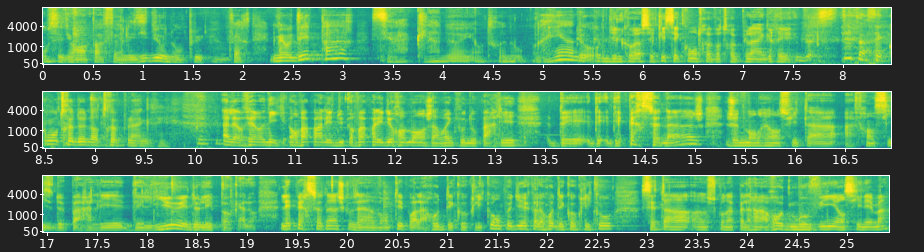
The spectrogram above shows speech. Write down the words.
on s'est dit, on va pas faire les idiots non plus. Faire... Mais au départ, c'est un clin d'œil entre nous, rien d'autre. Comme dit le coureur cycliste, c'est contre votre plein gré? Tout à fait contre de notre plein gré. Alors Véronique, on va parler du, on va parler du roman. J'aimerais que vous nous parliez des, des, personnages. Je demanderai ensuite à, à, Francis de parler des lieux et de l'époque. Alors, les personnages que vous avez inventés pour la route des coquelicots, on peut dire que la route des coquelicots, c'est un, ce qu'on appellera un road movie en cinéma?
